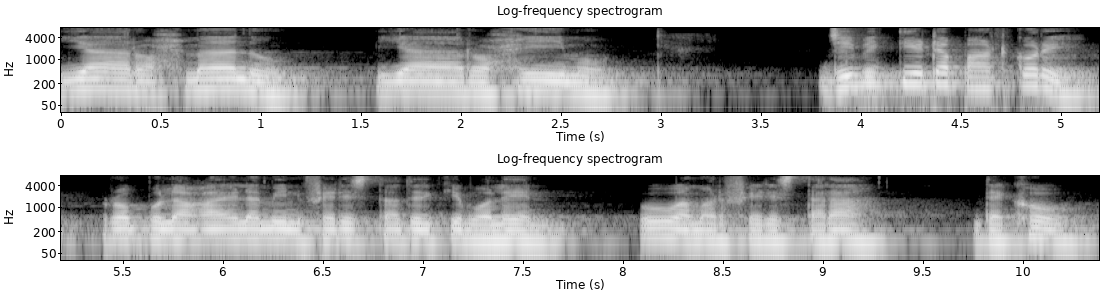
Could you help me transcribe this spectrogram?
ইয়া রহমানু, ইয়া রহিমু যে ব্যক্তি এটা পাঠ করে, রব্বুল আলামিন ফেরেস্তাদেরকে বলেন, ও আমার ফেরেস্তারা দেখো,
